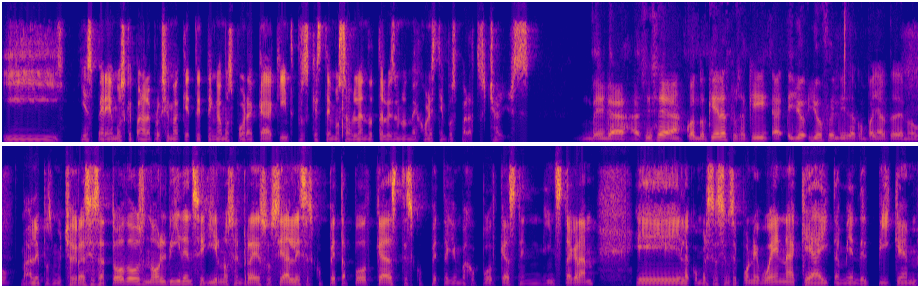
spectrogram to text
y, esperemos que para la próxima que te tengamos por acá, Quint, pues que estemos hablando tal vez de unos mejores tiempos para tus Chargers. Venga, así sea. Cuando quieras, pues aquí, eh, yo, yo feliz de acompañarte de nuevo. Vale, pues muchas gracias a todos. No olviden seguirnos en redes sociales, Escopeta Podcast, Escopeta-podcast en Instagram. Eh, la conversación se pone buena, que hay también del Piquem,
